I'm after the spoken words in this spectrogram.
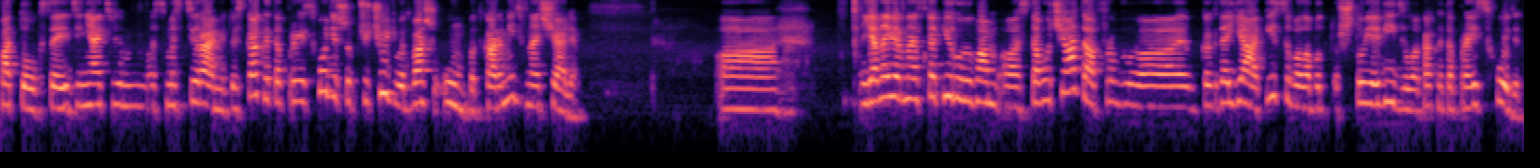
поток, соединять с мастерами. То есть как это происходит, чтобы чуть-чуть вот ваш ум подкормить в начале. Я, наверное, скопирую вам а, с того чата, а, когда я описывала, вот, что я видела, как это происходит.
